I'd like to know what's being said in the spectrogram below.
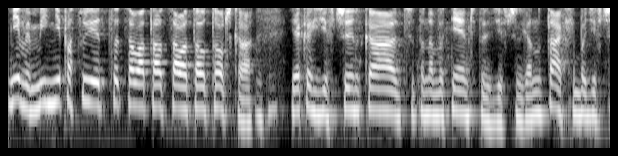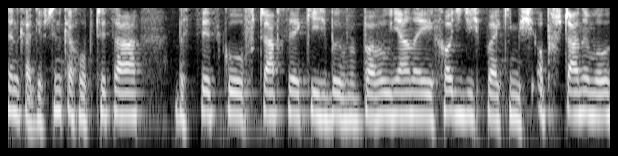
nie wiem, mi nie pasuje cała ta, cała ta otoczka. Mhm. Jakaś dziewczynka, czy to nawet nie wiem, czy to jest dziewczynka. No tak, chyba dziewczynka. Dziewczynka, chłopczyca, bez cycków, w czapce jakiejś bawełnianej, chodzi gdzieś po jakimś obszczanym, e,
